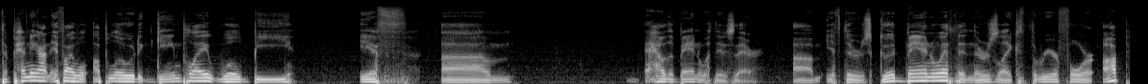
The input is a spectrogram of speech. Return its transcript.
depending on if I will upload gameplay, will be if um, how the bandwidth is there. Um, if there's good bandwidth and there's like three or four up,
